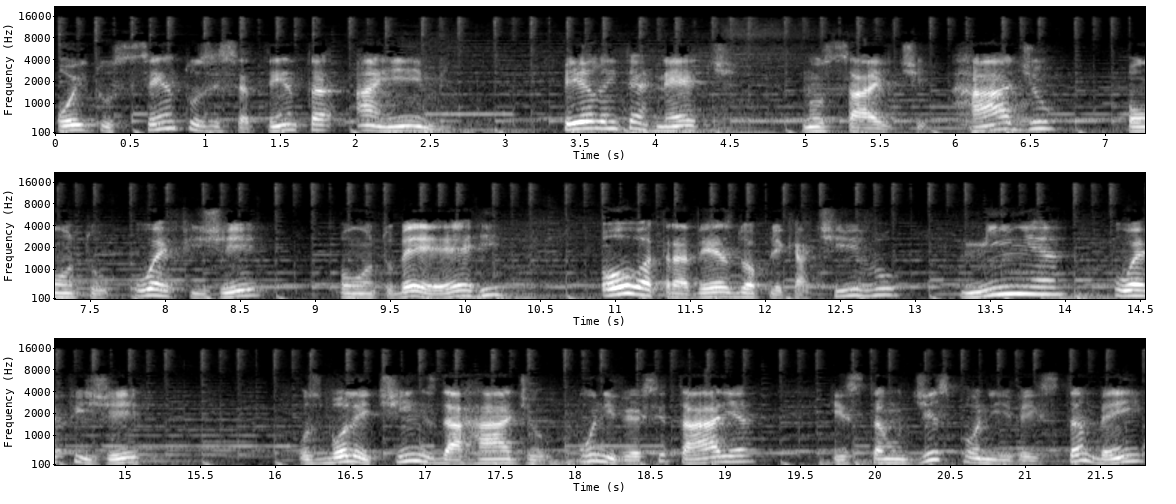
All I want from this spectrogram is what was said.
870 AM, pela internet no site rádio www.ufg.br ou através do aplicativo Minha UFG. Os boletins da Rádio Universitária estão disponíveis também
